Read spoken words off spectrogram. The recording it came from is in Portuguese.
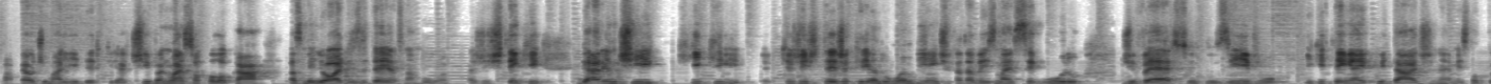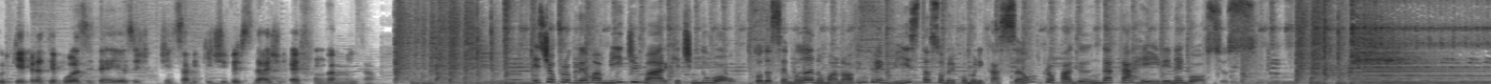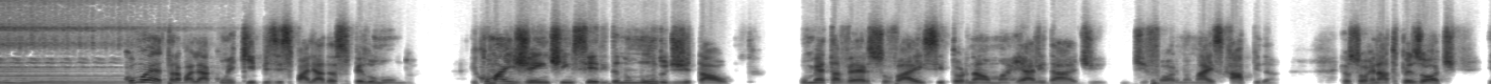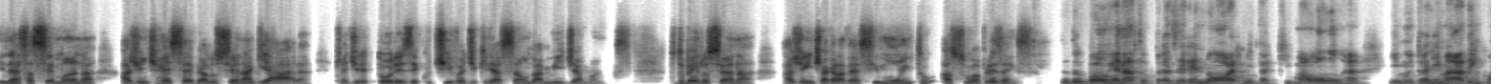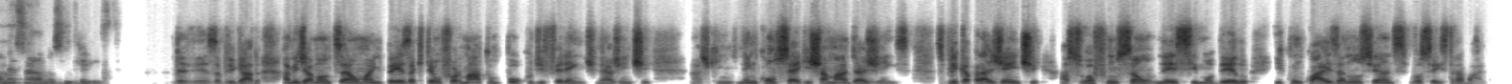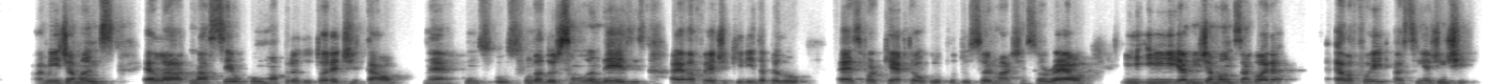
O papel de uma líder criativa não é só colocar as melhores ideias na rua. A gente tem que garantir que, que, que a gente esteja criando um ambiente cada vez mais seguro, diverso, inclusivo e que tenha equidade, né? Mesmo porque para ter boas ideias a gente sabe que diversidade é fundamental. Este é o programa Mid Marketing do UOL. Toda semana, uma nova entrevista sobre comunicação, propaganda, carreira e negócios. Como é trabalhar com equipes espalhadas pelo mundo? E com mais gente inserida no mundo digital, o metaverso vai se tornar uma realidade de forma mais rápida? Eu sou Renato Pesotti e nessa semana a gente recebe a Luciana Aguiara, que é diretora executiva de criação da Media Monks. Tudo bem, Luciana? A gente agradece muito a sua presença. Tudo bom, Renato? Prazer enorme estar aqui, uma honra e muito animada em começar a nossa entrevista. Beleza, obrigado. A Media Monks é uma empresa que tem um formato um pouco diferente, né? A gente acho que nem consegue chamar de agência. Explica para a gente a sua função nesse modelo e com quais anunciantes vocês trabalham. A Media Monks, ela nasceu como uma produtora digital, né? Os fundadores são holandeses. Aí ela foi adquirida pelo S4 Capital, o grupo do Sir Martin Sorrell. E, e a Media Monks agora, ela foi assim, a gente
